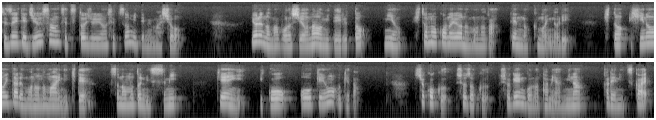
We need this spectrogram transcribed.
続いて13節と14節を見てみましょう。夜の幻をなお見ていると、見よ、人の子のようなものが天の雲に乗り、人、日の至る者の前に来て、そのもとに進み、権威、意向、王権を受けた。諸国、諸族、諸言語の民は皆、彼に仕え、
